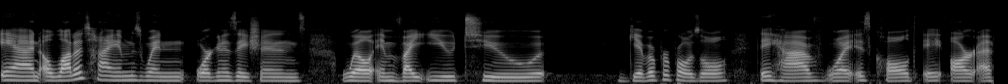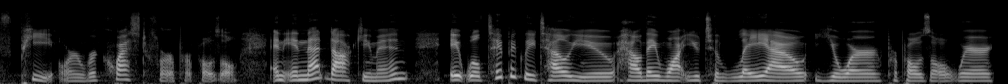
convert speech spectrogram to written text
And a lot of times when organizations will invite you to give a proposal, they have what is called a RFP or request for a proposal. And in that document, it will typically tell you how they want you to lay out your proposal, where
